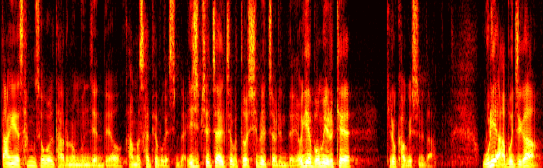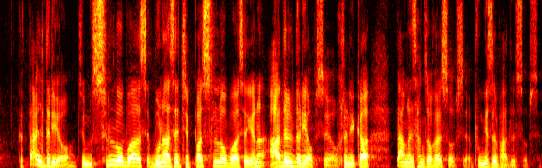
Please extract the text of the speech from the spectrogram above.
땅의 상속을 다루는 문제인데요. 한번 살펴보겠습니다. 27장 1절부터 11절인데 여기에 보면 이렇게 기록하고 있습니다. 우리 아버지가 그 딸들이요. 지금 슬로바스 문하세 지파 슬로바스에게는 아들들이 없어요. 그러니까 땅을 상속할 수 없어요. 분깃을 받을 수 없어요.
